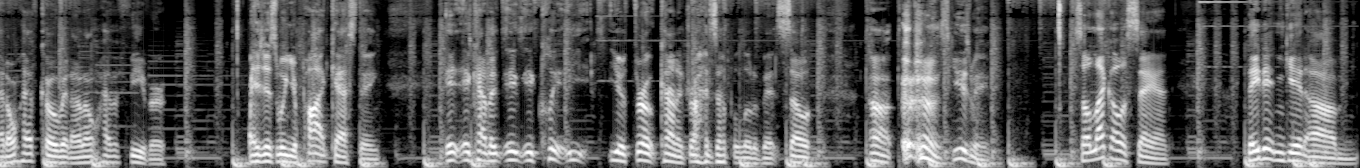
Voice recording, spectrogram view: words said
I don't have COVID. I don't have a fever. It's just when you're podcasting, it, it kind of it, it your throat kind of dries up a little bit. So, uh, excuse me. So, like I was saying, they didn't get um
